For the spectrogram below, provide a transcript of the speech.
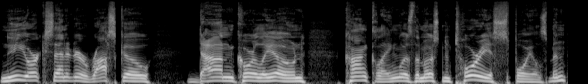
New York Senator Roscoe Don Corleone Conkling was the most notorious spoilsman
